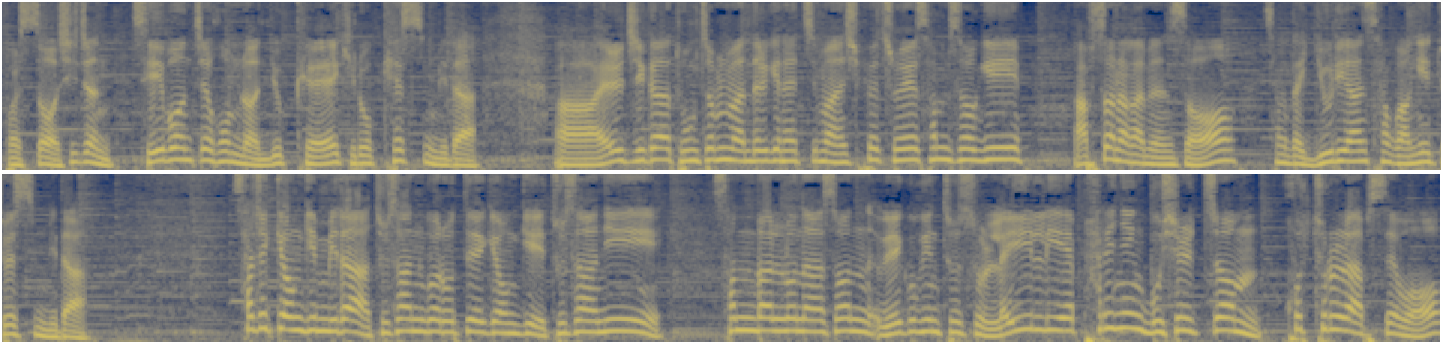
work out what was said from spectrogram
벌써 시즌 세 번째 홈런 6회에 기록했습니다. 아, LG가 동점을 만들긴 했지만 10회 초에 삼성이 앞서 나가면서 상당히 유리한 상황이 됐습니다. 사직 경기입니다. 두산과 롯데 경기. 두산이 선발로 나선 외국인 투수 레일리의 8이닝 무실점 호투를 앞세워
